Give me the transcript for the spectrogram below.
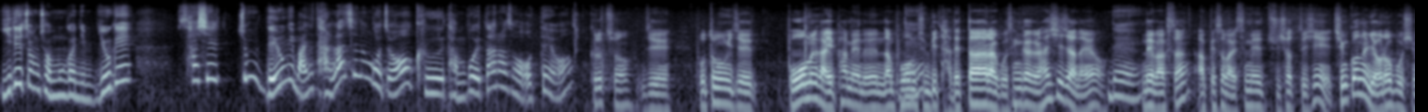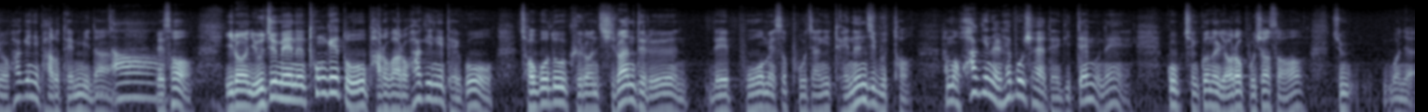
이대정 전문가님, 이게 사실 좀 내용이 많이 달라지는 거죠. 그 담보에 따라서 어때요? 그렇죠. 이제 보통 이제 보험을 가입하면은 난 보험 네. 준비 다 됐다라고 생각을 하시잖아요. 네. 근데 막상 앞에서 말씀해 주셨듯이 증권을 열어보시면 확인이 바로 됩니다. 아, 그래서 이런 요즘에는 통계도 바로바로 확인이 되고 적어도 그런 질환들은 내 보험에서 보장이 되는지부터 한번 확인을 해보셔야 되기 때문에 꼭 증권을 열어보셔서 좀 뭐냐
